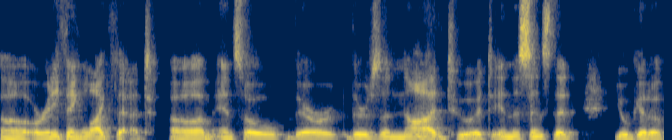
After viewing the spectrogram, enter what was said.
uh, or anything like that. Um, and so there are, there's a nod to it in the sense that you'll get a,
